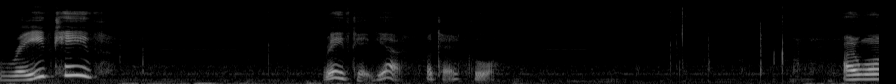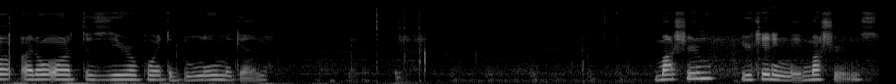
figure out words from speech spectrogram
Rave Cave? Rave Cave, yeah. Okay, cool. I want I don't want the zero point to bloom again. Mushroom? You're kidding me. Mushrooms.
